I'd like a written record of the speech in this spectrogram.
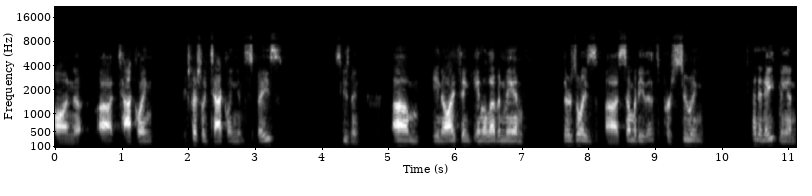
on uh, tackling, especially tackling in space. Excuse me. Um, you know, I think in 11 man, there's always uh, somebody that's pursuing, and an eight man,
